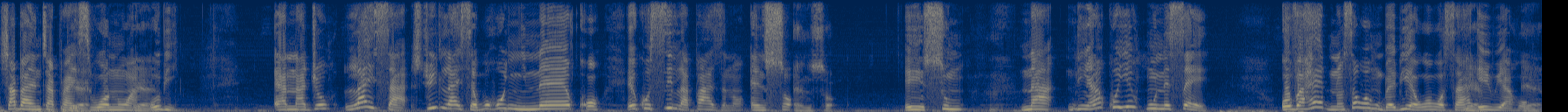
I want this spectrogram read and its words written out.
shaba enterprise Yeah, wɔ no a yeah. obi anadwo lights a street lights ɛwɔ hɔ nyinaa kɔ ɛkɔsi la paz no ɛnsɔ ɛnsɔ ɛsum na nea akɔyɛ hu ne sɛ overhead no sɛ woahu baabi a ɛwɔ wɔ saa Yeah, area hɔ yeah.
